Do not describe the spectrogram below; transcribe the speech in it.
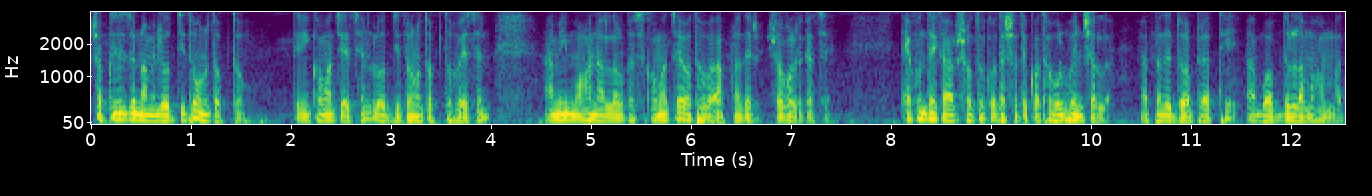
সব কিছুর জন্য আমি লজ্জিত, অনুতপ্ত। তিনি ক্ষমা চেয়েছেন, লজ্জিত অনুতপ্ত হয়েছেন। আমি মহান আল্লাহর কাছে ক্ষমা চাই অথবা আপনাদের সকলের কাছে। এখন থেকে আর সতর্কতার সাথে কথা বলব ইনশাল্লাহ আপনাদের দোয়া প্রার্থী আবু আবদুল্লাহ মোহাম্মদ।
